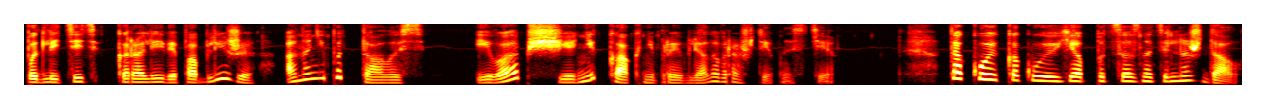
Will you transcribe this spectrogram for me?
Подлететь к королеве поближе она не пыталась и вообще никак не проявляла враждебности. Такой, какую я подсознательно ждал,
